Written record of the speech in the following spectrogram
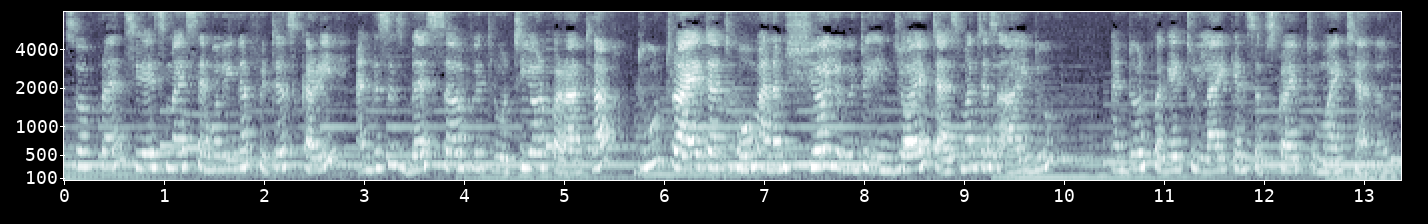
So friends, here is my semolina fritters curry and this is best served with roti or paratha. Do try it at home and I'm sure you're going to enjoy it as much as I do. And don't forget to like and subscribe to my channel.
